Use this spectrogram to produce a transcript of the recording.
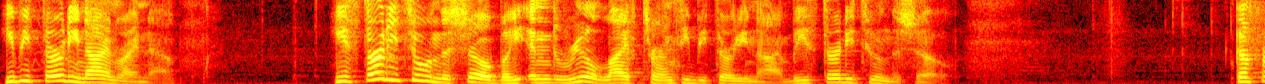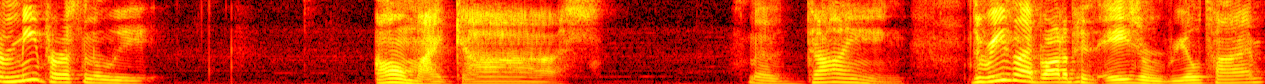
He'd be 39 right now. He's 32 in the show, but in real life terms, he'd be 39. But he's 32 in the show. Because for me personally, oh my gosh, this man's dying. The reason I brought up his age in real time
